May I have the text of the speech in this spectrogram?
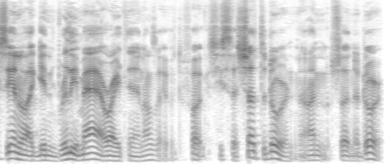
she ended up like getting really mad right then. I was like, what the fuck? She said, shut the door. And I ended up shutting the door.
